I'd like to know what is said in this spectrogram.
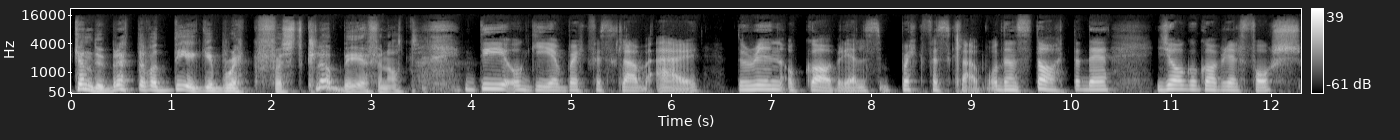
Kan du berätta vad DG Breakfast Club är för något? D och G Breakfast Club är Doreen och Gabriels Breakfast Club. Och den startade jag och Gabriel Fors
